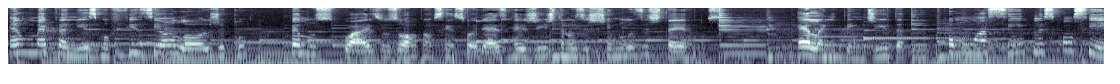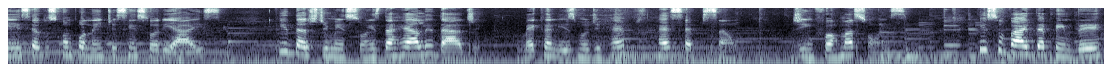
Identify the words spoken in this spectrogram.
é um mecanismo fisiológico pelos quais os órgãos sensoriais registram os estímulos externos ela é entendida como uma simples consciência dos componentes sensoriais e das dimensões da realidade, mecanismo de recepção de informações. Isso vai depender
